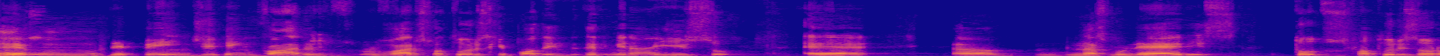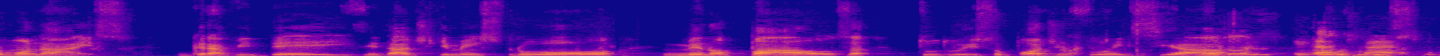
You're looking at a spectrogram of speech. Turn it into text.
É, uhum. Depende, tem vários, vários fatores que podem determinar isso. É, uh, nas mulheres, todos os fatores hormonais, gravidez, idade que menstruou, menopausa, tudo isso pode influenciar tudo o risco.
